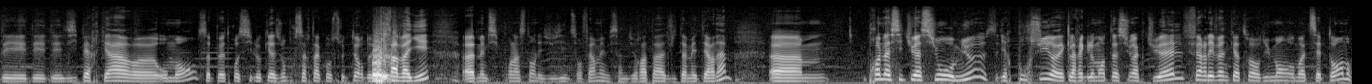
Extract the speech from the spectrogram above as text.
des, des, des, hypercars au Mans, ça peut être aussi l'occasion pour certains constructeurs de travailler, même si pour l'instant les usines sont fermées, mais ça ne durera pas ad vitam aeternam prendre la situation au mieux, c'est-à-dire poursuivre avec la réglementation actuelle, faire les 24 heures du Mans au mois de septembre,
